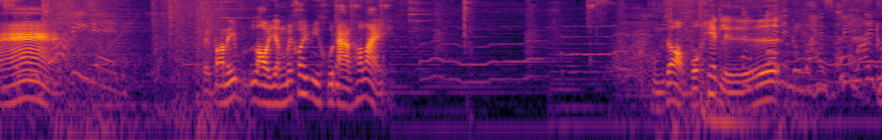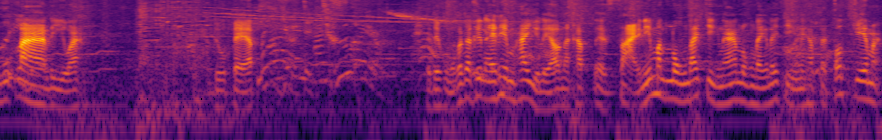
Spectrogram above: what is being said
อ่าแต่ตอนนี้เรายังไม่ค่อยมีคูดานเท่าไหร่ ผมจะออกโบเกตหรือบุลาดีวะ ดูแป๊บแต่เดี๋ยวผมก็จะขึ้นไอเทมให้อยู่แล้วนะครับ แต่สายนี้มันลงได้จริงนะ ลงแรงได้จริงนะครับ แต่ต้นเกมอะ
